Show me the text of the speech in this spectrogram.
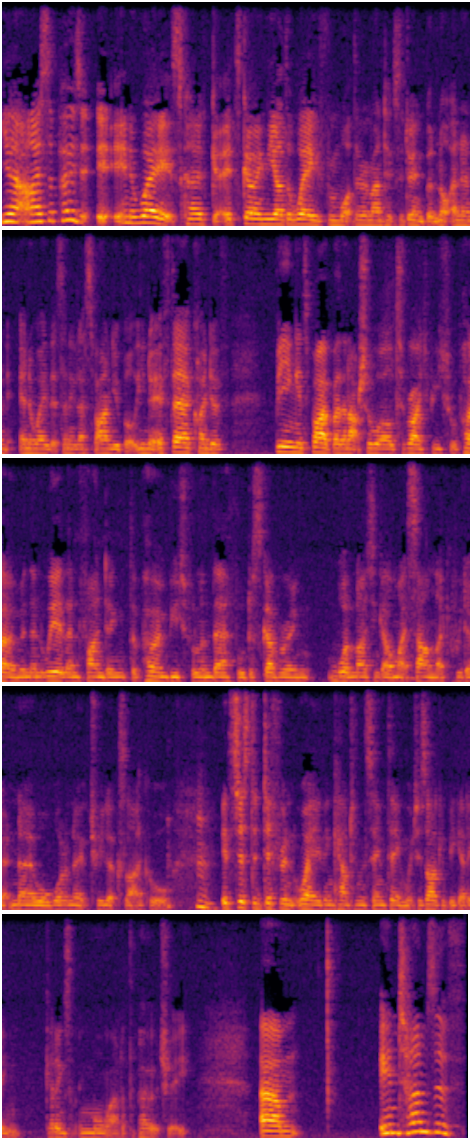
yeah, and I suppose it, in a way it's kind of it's going the other way from what the romantics are doing, but not in a, in a way that's any less valuable. You know, if they're kind of being inspired by the natural world to write a beautiful poem, and then we're then finding the poem beautiful, and therefore discovering what a nightingale might sound like if we don't know, or what an oak tree looks like, or mm. it's just a different way of encountering the same thing, which is arguably getting getting something more out of the poetry. Um, in terms of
